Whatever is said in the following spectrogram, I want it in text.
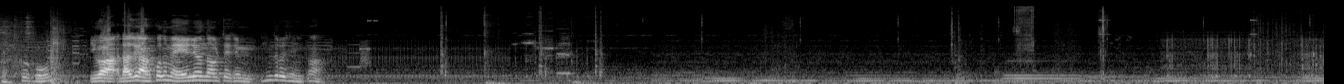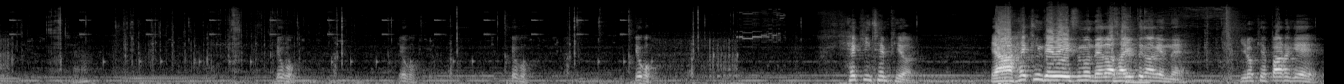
네, 끄고 이거 아- 나중에 안 꺼놓으면 에일리언 나올 때 좀 힘들어지니까 해킹 챔피언 야 해킹 대회에 있으면 내가 다 1등 하겠네 이렇게 빠르게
